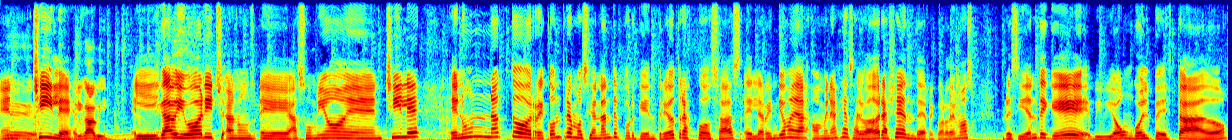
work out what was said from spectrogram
en Eh, Chile. El Gaby. El Gaby Boric anun- eh, asumió en Chile en un acto recontra emocionante porque, entre otras cosas, eh, le rindió homenaje a Salvador Allende, recordemos, presidente que vivió un golpe de Estado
